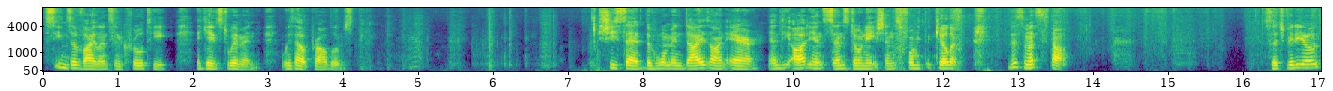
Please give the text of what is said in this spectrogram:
scenes of violence and cruelty against women without problems. She said the woman dies on air and the audience sends donations for the killer. This must stop. Such videos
